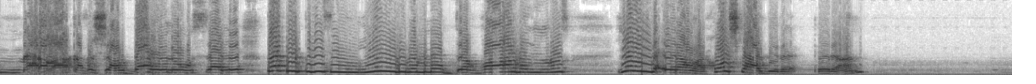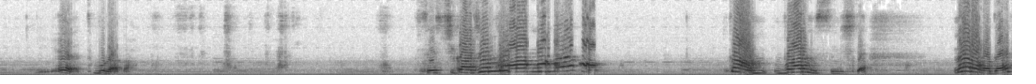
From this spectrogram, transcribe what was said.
merhaba arkadaşlar ben Yunus Hüseyin'le Pepper Please'in yeni bölümüne devam ediyoruz. Yanımda Eren var. Hoş geldin Eren-. Evet burada. Ses çıkaracağım mı? Ben burada yokum. Tamam var mısın işte. Merhaba de.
